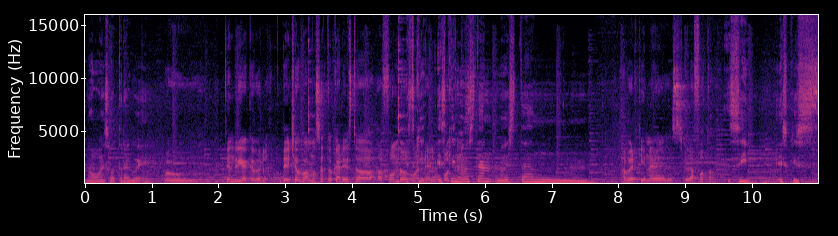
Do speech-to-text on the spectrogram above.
No, es otra, güey. Uh, tendría que verla. De hecho, vamos a tocar esto a fondo Es o que, en el es que podcast. no es tan, no es tan. A ver, ¿tienes la foto? Sí, es que es,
